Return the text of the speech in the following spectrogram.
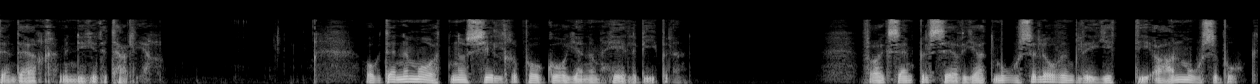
den der med nye detaljer og denne måten å skildre på går gjennom hele Bibelen. For eksempel ser vi at Moseloven ble gitt i annen Mosebok,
